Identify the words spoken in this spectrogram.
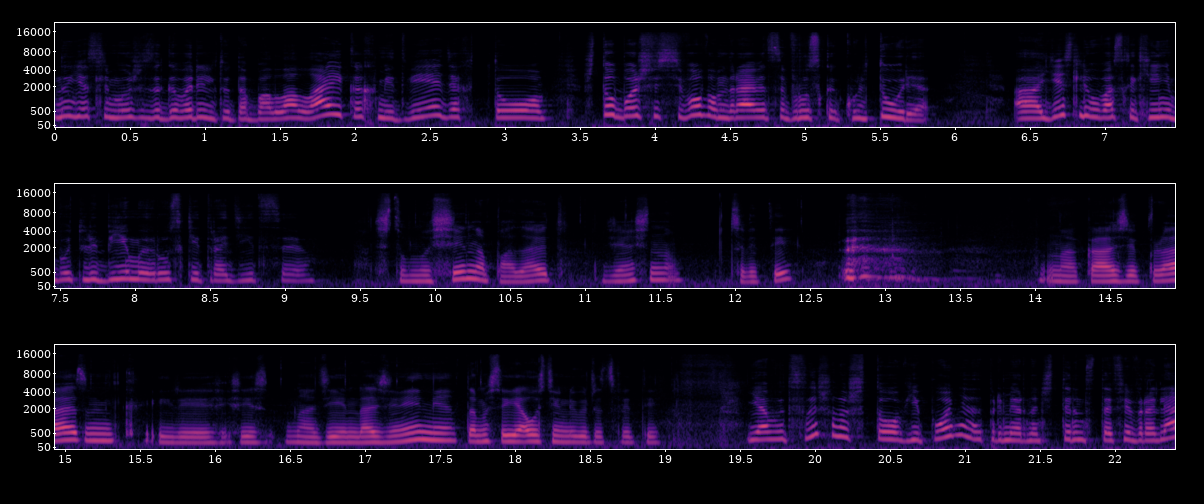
Ну, если мы уже заговорили тут о балалайках, медведях, то что больше всего вам нравится в русской культуре? А есть ли у вас какие-нибудь любимые русские традиции? Что мужчина подарит женщинам цветы на каждый праздник или на день рождения, потому что я очень люблю цветы. Я вот слышала, что в Японии, например, на 14 февраля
